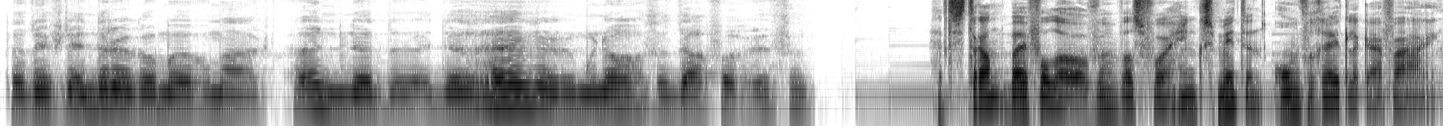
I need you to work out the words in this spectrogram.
dat heeft indruk op me gemaakt. En dat, dat herinner ik me nog als de dag vergissen. Het strand bij Vollenhoven was voor Henk Smit een onvergetelijke ervaring.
